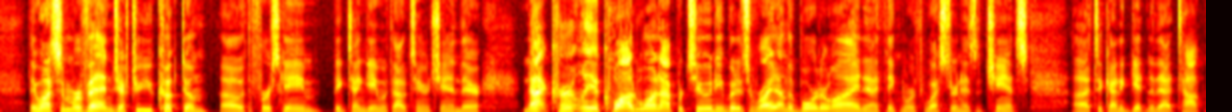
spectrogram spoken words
they want some revenge after you cooked them uh, with the first game, Big Ten game without Terrence Shannon there. Not currently a quad one opportunity, but it's right on the borderline, and I think Northwestern has a chance uh, to kind of get into that top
